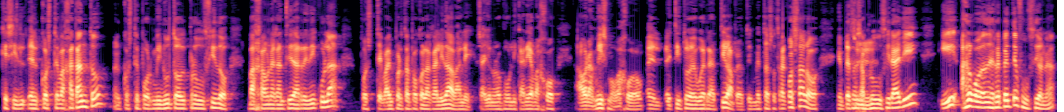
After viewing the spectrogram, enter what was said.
que si el coste baja tanto, el coste por minuto producido baja una cantidad ridícula, pues te va a importar poco la calidad, vale. O sea, yo no lo publicaría bajo ahora mismo, bajo el, el título de web reactiva, pero te inventas otra cosa, lo empiezas Sí. a producir allí y algo de repente funciona,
